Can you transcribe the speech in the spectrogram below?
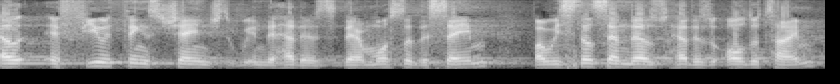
a few things changed in the headers. They're mostly the same, but we still send those headers all the time.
